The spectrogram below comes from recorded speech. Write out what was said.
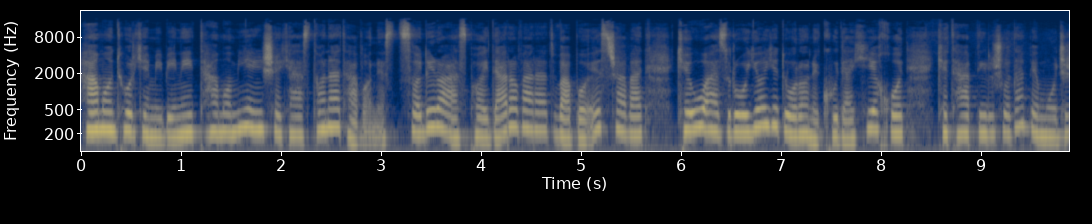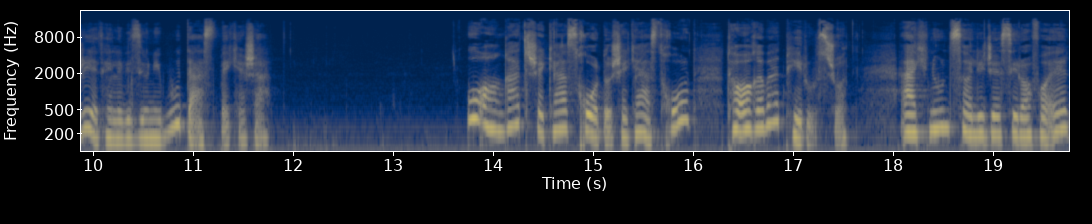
همانطور که می‌بینید تمامی این شکست ها نتوانست سالی را از پای درآورد و باعث شود که او از رویای دوران کودکی خود که تبدیل شدن به مجری تلویزیونی بود دست بکشد. او آنقدر شکست خورد و شکست خورد تا عاقبت پیروز شد اکنون سالی رافائل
